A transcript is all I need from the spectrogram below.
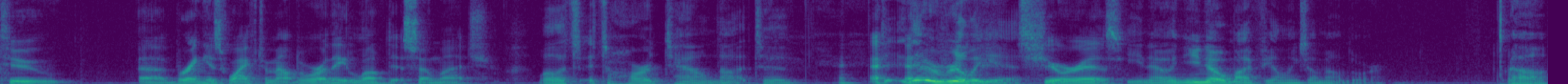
to uh, bring his wife to Mount Dora. They loved it so much. Well, it's it's a hard town not to. it really is. Sure is. You know, and you know my feelings on Mount Dora. Uh,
